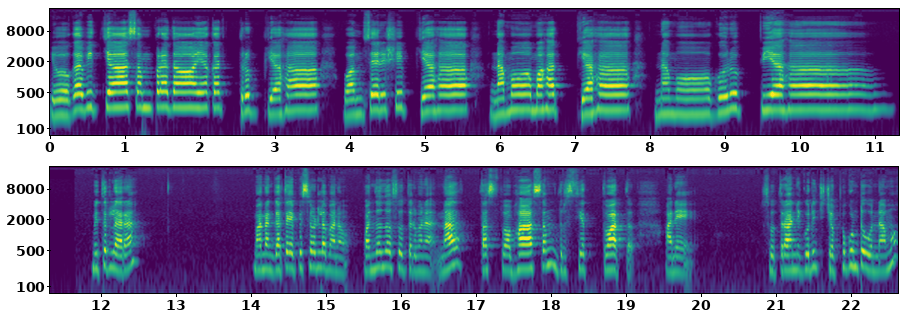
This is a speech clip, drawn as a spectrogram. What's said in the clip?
योगविद्यासम्प्रदायकर्तृभ्यः వంశర్షిభ్యः నమో మహద్భ్యः నమో గురుభ్యः మిత్రులారా మనం గత ఎపిసోడ్లో మనం పంతొమ్మిదవ సూత్రమైన నా తస్వభాసం దృశ్యత్వాత్ అనే సూత్రాన్ని గురించి చెప్పుకుంటూ ఉన్నాము.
